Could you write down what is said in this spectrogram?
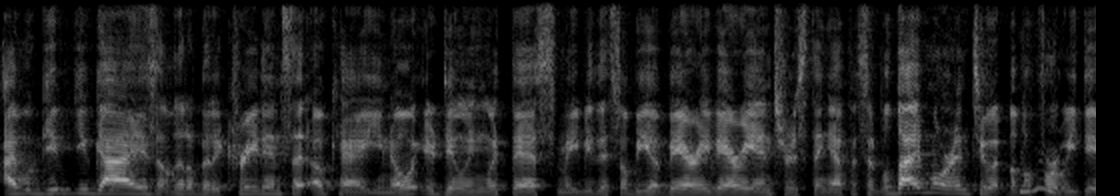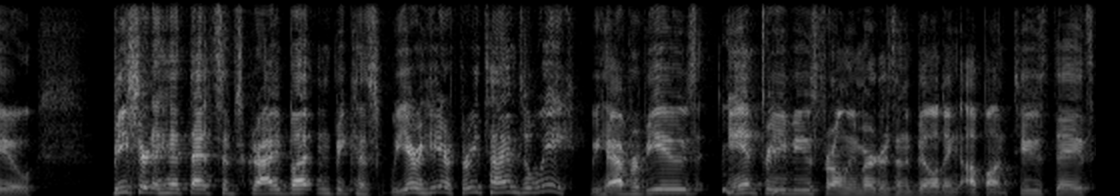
I will give you guys a little bit of credence that okay, you know what you're doing with this. Maybe this will be a very, very interesting episode. We'll dive more into it, but before mm-hmm. we do, be sure to hit that subscribe button because we are here three times a week. We have reviews and previews for Only Murders in the Building up on Tuesdays,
